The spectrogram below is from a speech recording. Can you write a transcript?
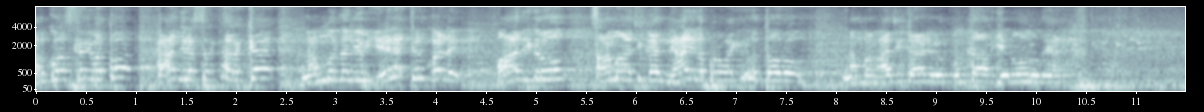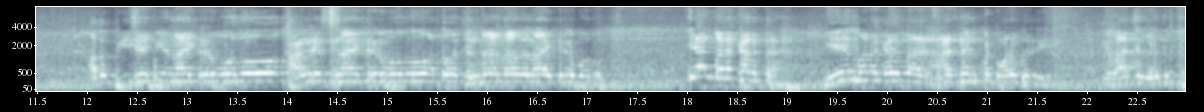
ಅದಕ್ಕೋಸ್ಕರ ಇವತ್ತು ಕಾಂಗ್ರೆಸ್ ಸರ್ಕಾರಕ್ಕೆ ನಮ್ಮನ್ನ ನೀವು ಏನೇ ತಿಳ್ಕೊಳ್ಳಿ. ಮಾದಿಗರು ಸಾಮಾಜಿಕ ನ್ಯಾಯದ ಪರವಾಗಿರುವಂತವ್ರು ನಮ್ಮ ರಾಜಕಾರಣಿಗಳು ಕುಂತ ಏನೋ ಹೃದಯ. ಅದು ಬಿಜೆಪಿಯ ನಾಯಕರಿರ್ಬೋದು, ಕಾಂಗ್ರೆಸ್ ನಾಯಕರಿರ್ಬೋದು, ಅಥವಾ ಜನತಾದಳದ ನಾಯಕರಿರ್ಬೋದು. ಏನ್ ಮಾಡಕ್ಕಾಗತ್ತ? ಏನ್ ಮಾಡೋಕ್ಕಾಗಲ್ಲ ಸಾಧನೆ ಕೊಟ್ಟು ಹೊರಗೆ ಬರ್ರಿ. ಈ ರಾಜ್ಯ ನಡೆದಿತ್ತು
